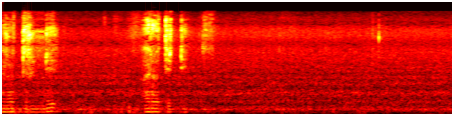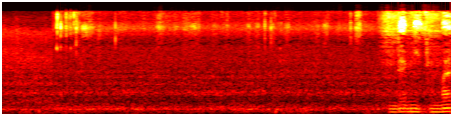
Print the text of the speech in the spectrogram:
அறுபத்தி ரெண்டு அறுபத்தெட்டு. Remember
